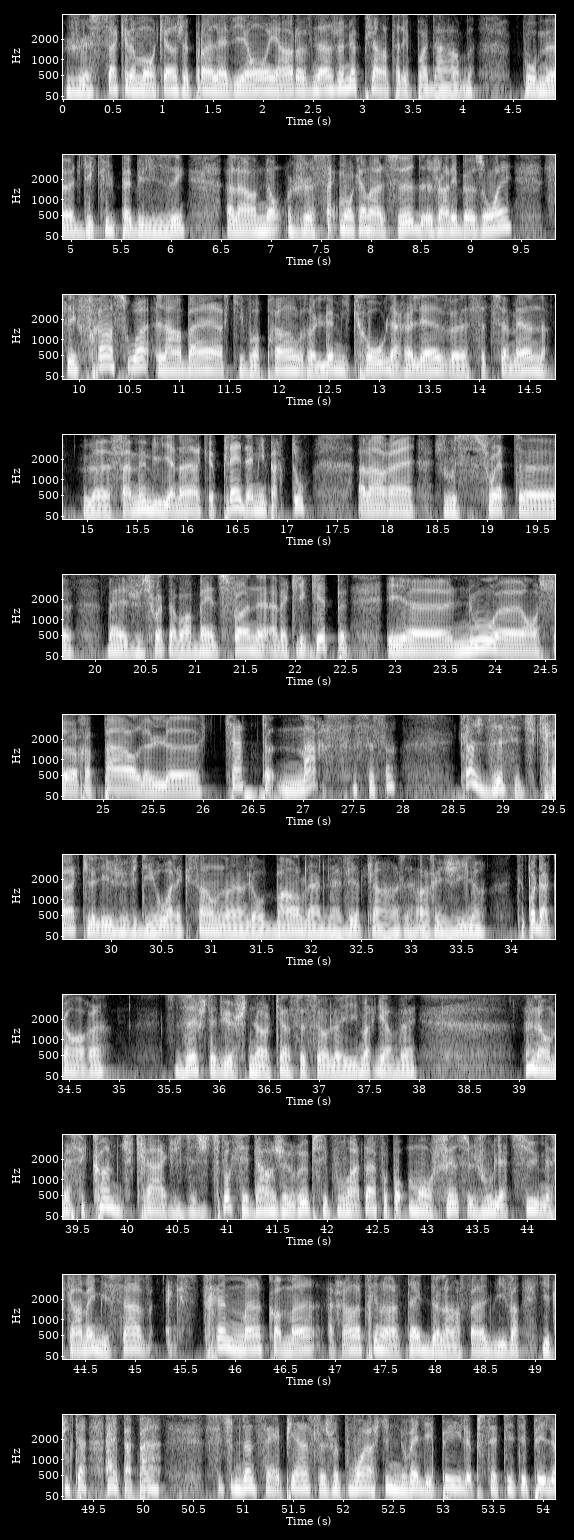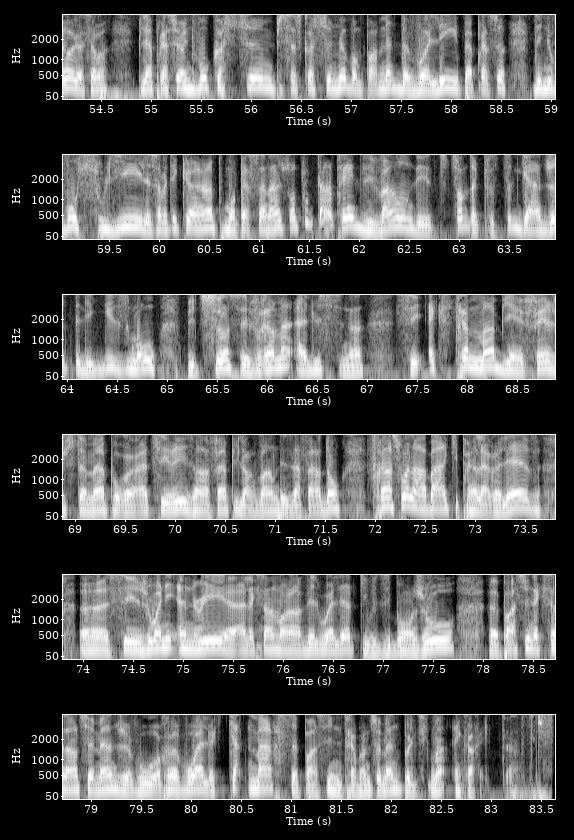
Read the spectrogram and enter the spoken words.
Je sacre mon camp, je prends l'avion et en revenant, je ne planterai pas d'arbres pour me déculpabiliser. Alors non, je sac mon camp dans le sud, j'en ai besoin. C'est François Lambert qui va prendre le micro, la relève euh, cette semaine le fameux millionnaire qui a plein d'amis partout. Alors, euh, je vous souhaite, euh, ben, je vous souhaite d'avoir bien du fun avec l'équipe. Et nous, on se reparle le 4 mars, c'est ça? Quand je disais c'est tu craques les jeux vidéo, Alexandre, l'autre bord de la, vitre en, régie, là, t'es pas d'accord, hein? Tu disais j'étais vieux schnock, hein, c'est ça, là, il me regardait. Non, mais c'est comme du crack. Je dis, je dis pas que c'est dangereux puis c'est épouvantable. Faut pas que mon fils joue là-dessus. Mais quand même, ils savent extrêmement comment rentrer dans la tête de l'enfant, lui vend. Il est tout le temps, hey papa, si tu me donnes 5 piastres, je vais pouvoir acheter une nouvelle épée, là, puis cette épée-là, là, ça va. Puis après ça, un nouveau costume, puis ce costume-là va me permettre de voler, puis après ça, des nouveaux souliers, là, ça va être écœurant pour mon personnage. Ils sont tout le temps en train d'y vendre des toutes sortes de petites gadgets, puis des gizmos, puis tout ça. C'est vraiment hallucinant. C'est extrêmement bien fait, justement pour euh, attirer les enfants puis leur vendre des affaires. Donc, François Lambert qui prend la relève. Euh, c'est Joanie Henry, euh, Alexandre Moranville-Ouellette qui vous dit bonjour. passez une excellente semaine. Je vous revois le 4 mars. Passez une très bonne semaine politiquement incorrecte.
